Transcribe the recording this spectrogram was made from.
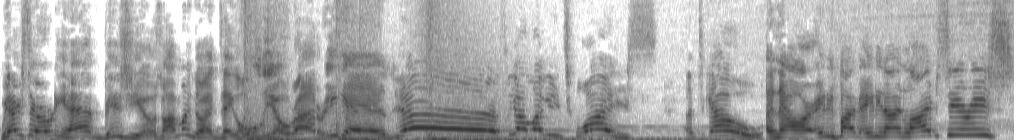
We actually already have Biggio, so I'm to go ahead and take Julio Rodriguez. Yes! We got lucky twice. Let's go. And now our 85-89 live series.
